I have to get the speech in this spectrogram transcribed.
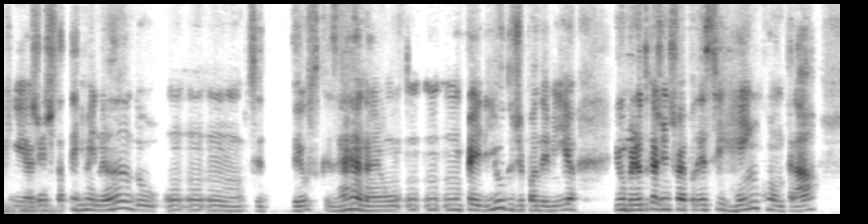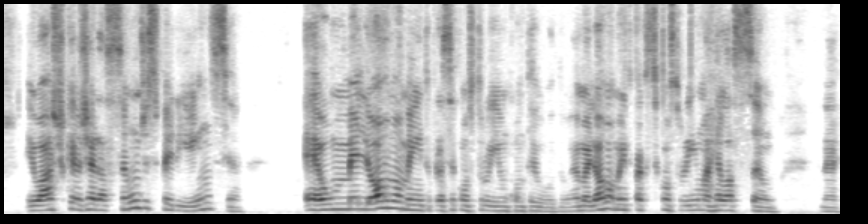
que a gente está terminando um, um, um, Deus quiser, né, um, período de pandemia e um período que a gente vai poder se reencontrar, eu acho que a geração de experiência é o melhor momento para se construir um conteúdo, é o melhor momento para se construir uma relação, né?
